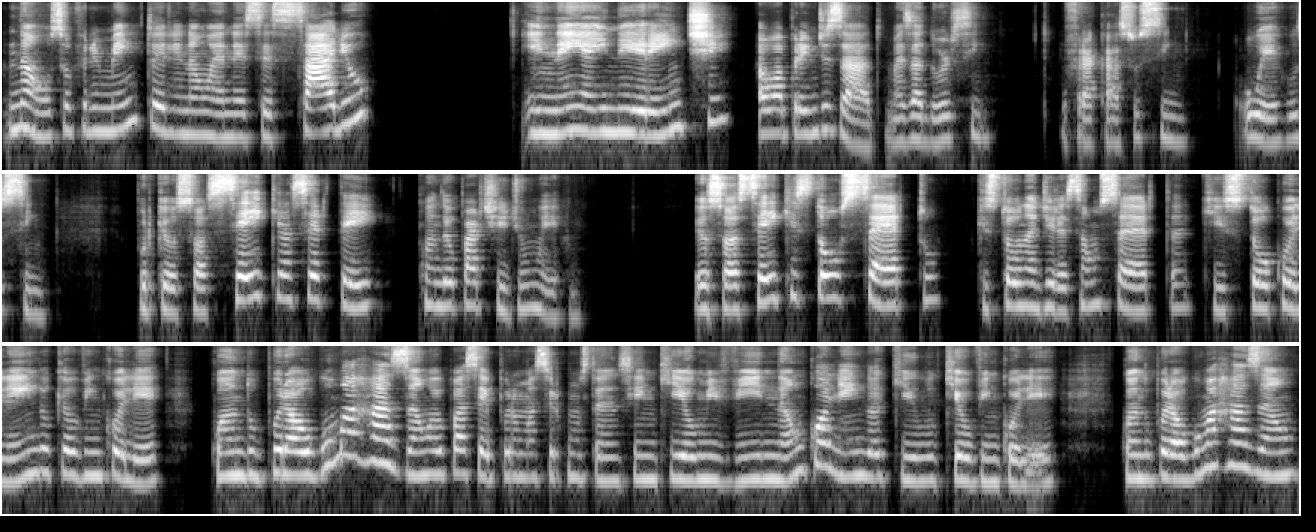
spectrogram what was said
não, o sofrimento ele não é necessário e nem é inerente ao aprendizado, mas a dor sim, o fracasso sim, o erro sim, porque eu só sei que acertei quando eu parti de um erro. Eu só sei que estou certo, que estou na direção certa, que estou colhendo o que eu vim colher quando por alguma razão eu passei por uma circunstância em que eu me vi não colhendo aquilo que eu vim colher, quando por alguma razão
